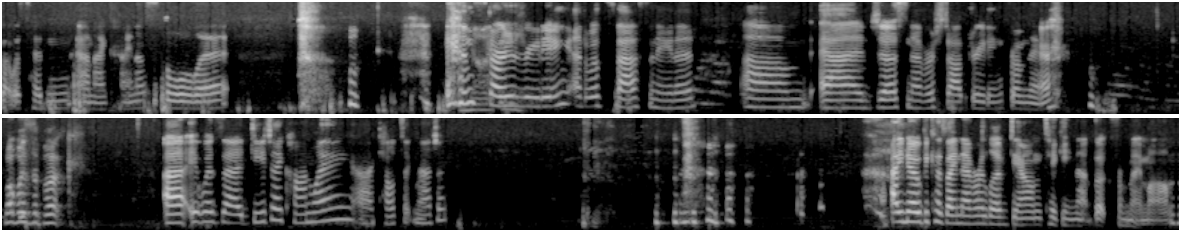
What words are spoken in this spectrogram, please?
that was hidden, and I kind of stole it and started reading and was fascinated um, and just never stopped reading from there. what was the book? Uh, it was uh, DJ Conway, uh, Celtic Magic. I know because I never lived down taking that book from my mom.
